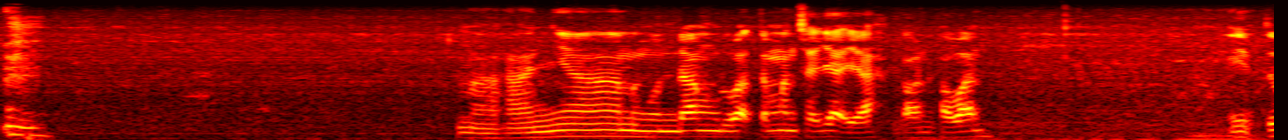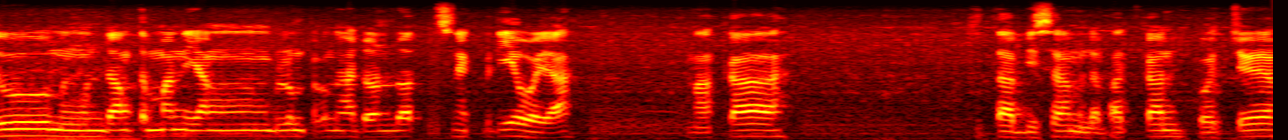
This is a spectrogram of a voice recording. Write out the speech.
Nah, hanya mengundang dua teman saja ya, kawan-kawan. Itu mengundang teman yang belum pernah download Snack Video ya. Maka kita bisa mendapatkan voucher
